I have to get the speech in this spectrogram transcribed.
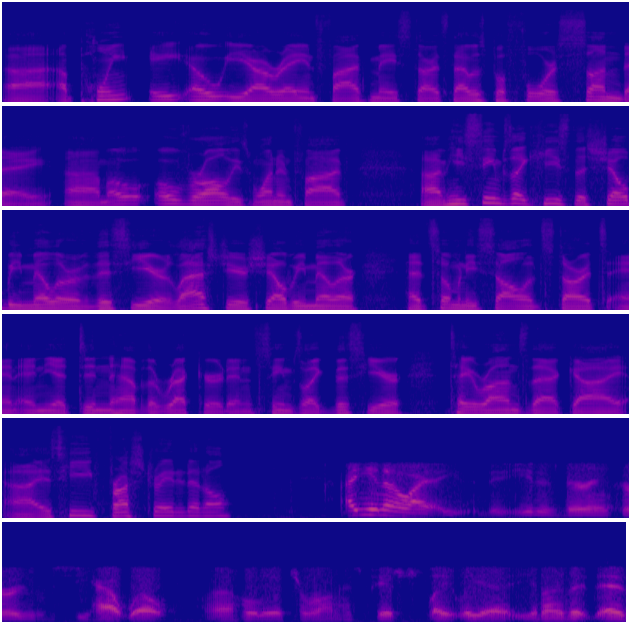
uh, a .80 ERA in five May starts. That was before Sunday. Um, o- overall, he's one in five. Um, he seems like he's the Shelby Miller of this year. Last year, Shelby Miller had so many solid starts and, and yet didn't have the record. And it seems like this year, Teheran's that guy. Uh, is he frustrated at all? Uh, you know, I, it is very encouraging to see how well uh, Julio Teheran has pitched lately. Uh, you know, as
